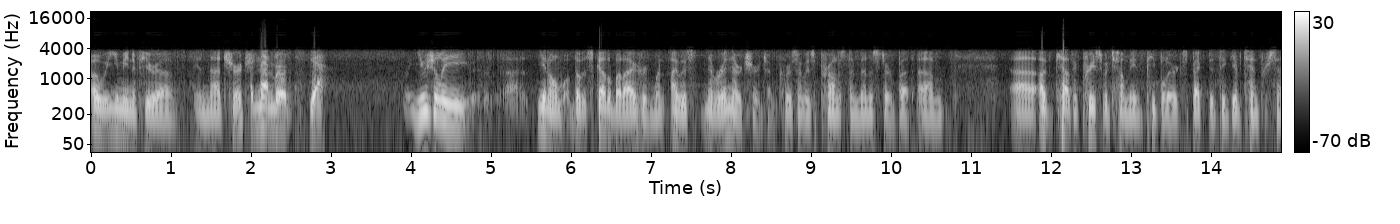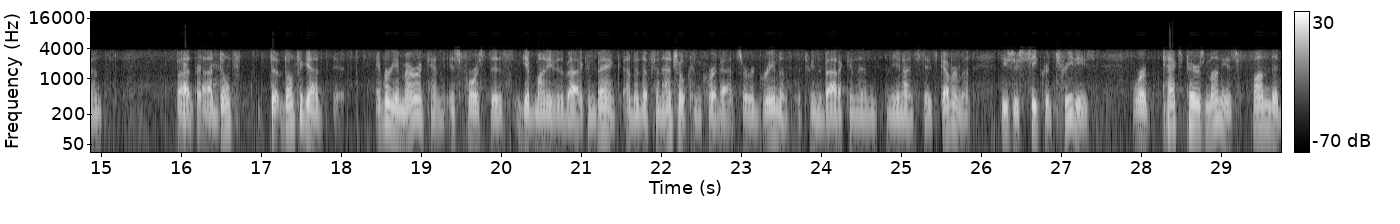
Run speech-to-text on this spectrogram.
Oh, you mean if you're uh, in that church? A member, yeah. Usually, uh, you know, the scuttlebutt I heard when I was never in their church. Of course, I was a Protestant minister, but um, uh, a Catholic priest would tell me people are expected to give ten percent. But 10%? Uh, don't don't forget, every American is forced to give money to the Vatican Bank under the financial concordats or agreements between the Vatican and, and the United States government. These are secret treaties where taxpayers' money is funded,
